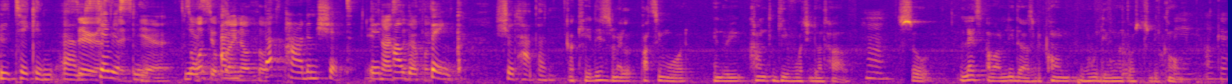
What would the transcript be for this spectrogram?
be taken um, Seriously, seriously. yeah. So what's your And final thought? That paradigm shift It in how they happen. think should happen. Okay, this is my parting word. You know, you can't give what you don't have. So let our leaders become who they want us to become. Okay.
